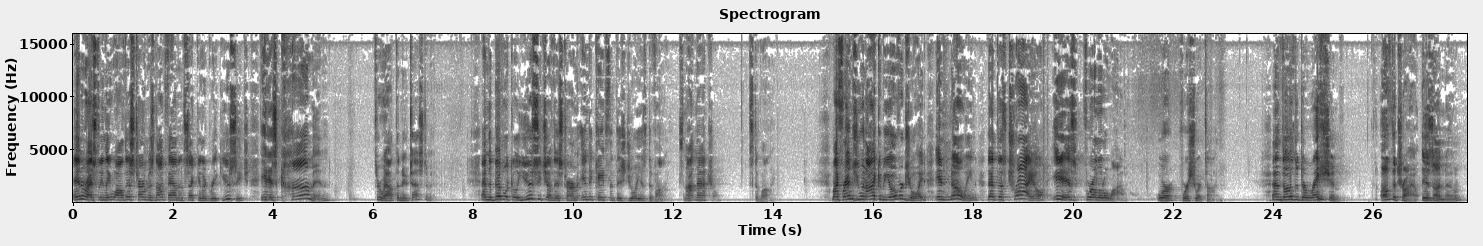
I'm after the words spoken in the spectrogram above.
Interestingly, while this term is not found in secular Greek usage, it is common throughout the New Testament. And the biblical usage of this term indicates that this joy is divine. It's not natural, it's divine. My friends, you and I can be overjoyed in knowing that this trial is for a little while or for a short time. And though the duration of the trial is unknown,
